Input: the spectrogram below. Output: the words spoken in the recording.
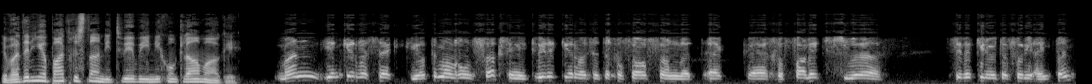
Ja, wat het in jou pad gestaan die twee wie jy nie kon klaarmaak nie? Man, een keer was ek heeltemal onfiks en die tweede keer was dit 'n geval van dat ek uh, geval het so 7 km voor die eindpunt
